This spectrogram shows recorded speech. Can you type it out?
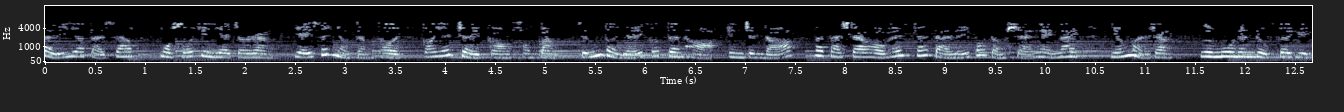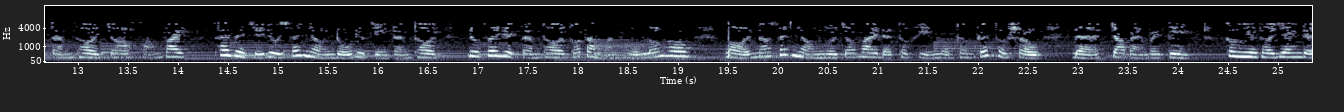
là lý do tại sao một số chuyên gia cho rằng giấy xác nhận tạm thời có giá trị còn không bằng chính tờ giấy có tên họ in trên đó và tại sao hầu hết các đại lý bất động sản ngày nay nhấn mạnh rằng người mua nên được phê duyệt tạm thời cho khoản vay, thay vì chỉ được xác nhận đủ điều kiện tạm thời. Được phê duyệt tạm thời có tầm ảnh hưởng lớn hơn bởi nó xác nhận người cho vay đã thực hiện một cam kết thực sự để cho bạn vay tiền. Cần nhiều thời gian để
